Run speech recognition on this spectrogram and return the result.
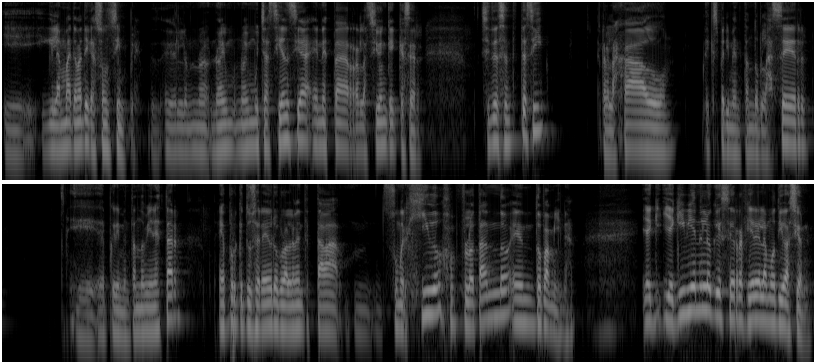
Y, las matemáticas son simples. No, hay, mucha ciencia en esta relación que hay que hacer. Si te sentiste así, relajado, experimentando placer, eh, experimentando bienestar, es porque tu cerebro probablemente estaba mm, sumergido, flotando en dopamina. Y aquí, y aquí viene lo que se refiere a la motivación.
